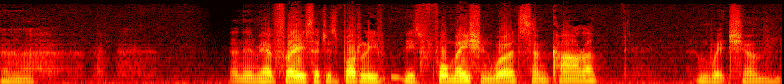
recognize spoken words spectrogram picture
Uh, and then we have phrases such as bodily, these formation words, sankhara, which um,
